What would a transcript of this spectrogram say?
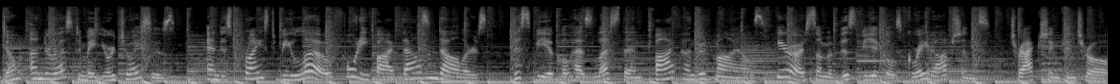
Don't underestimate your choices and is priced below $45,000. This vehicle has less than 500 miles. Here are some of this vehicle's great options. Traction control,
